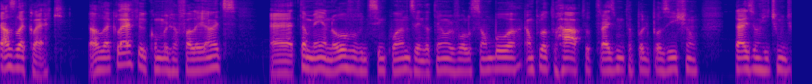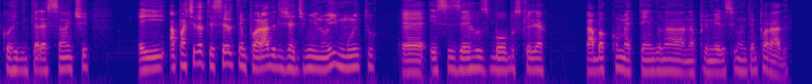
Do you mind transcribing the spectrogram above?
Charles Leclerc. Charles Leclerc, como eu já falei antes, é, também é novo, 25 anos, ainda tem uma evolução boa. É um piloto rápido, traz muita pole position, traz um ritmo de corrida interessante. E a partir da terceira temporada ele já diminui muito é, esses erros bobos que ele acaba cometendo na, na primeira e segunda temporada.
